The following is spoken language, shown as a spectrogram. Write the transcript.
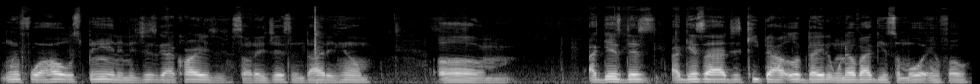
went for a whole spin and it just got crazy. So they just indicted him. Um, I guess that's I guess I just keep y'all updated whenever I get some more info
